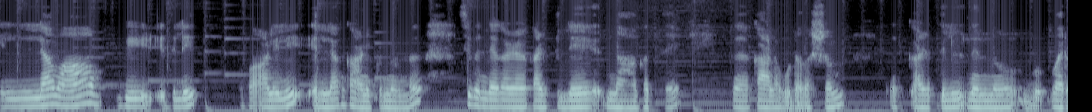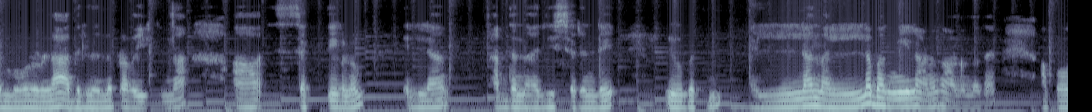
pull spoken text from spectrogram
എല്ലാം ആ ഇതിൽ ആളിൽ എല്ലാം കാണിക്കുന്നുണ്ട്. ശിവന്റെ കഴ- കഴുത്തിലെ നാഗത്തെ കാളകൂടവശം കഴുത്തിൽ നിന്ന് വരുമ്പോഴുള്ള അതിൽ നിന്ന് പ്രവഹിക്കുന്ന ആ ശക്തികളും എല്ലാം അർദ്ധനാരീശ്വരന്റെ രൂപത്തിൽ എല്ലാം നല്ല ഭംഗിയിലാണ് കാണുന്നത്. അപ്പോൾ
